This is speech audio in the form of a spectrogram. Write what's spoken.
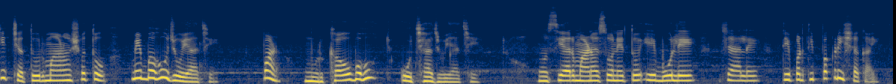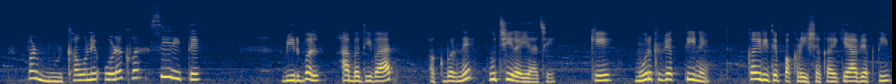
કે ચતુર માણસો તો મેં બહુ જોયા છે. પણ મૂર્ખાઓ બહુ ઓછા જોયા છે. હોશિયાર માણસોને તો એ બોલે, ચાલે, તે પરથી પકડી શકાય. પણ મૂર્ખાઓને ઓળખવા સી રીતે? બિરબલ આ બધી વાત અકબરને પૂછી રહ્યા છે કે મૂર્ખ વ્યક્તિને કઈ રીતે પકડી શકાય કે આ વ્યક્તિ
